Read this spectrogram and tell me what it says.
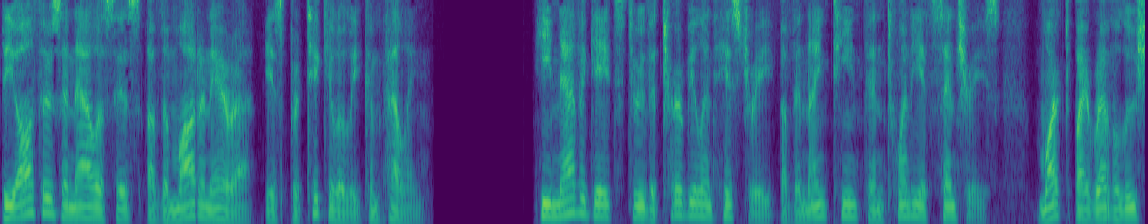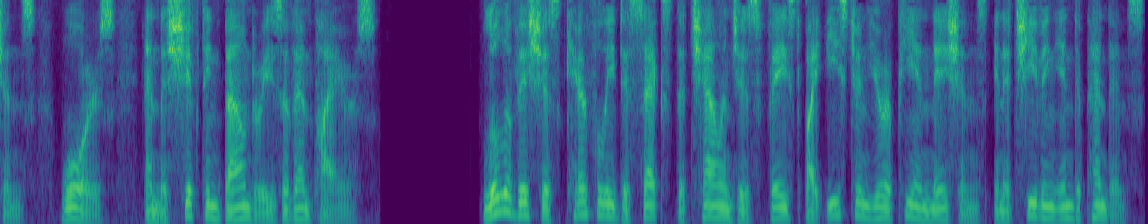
The author's analysis of the modern era is particularly compelling. He navigates through the turbulent history of the 19th and 20th centuries, marked by revolutions, wars, and the shifting boundaries of empires. Liulevicius carefully dissects the challenges faced by Eastern European nations in achieving independence,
